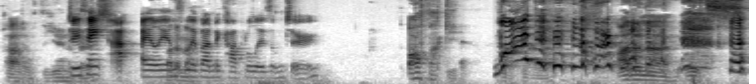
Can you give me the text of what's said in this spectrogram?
part of the universe. Do you think aliens live under capitalism too? Oh, fuck yeah. What? I don't know. It's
